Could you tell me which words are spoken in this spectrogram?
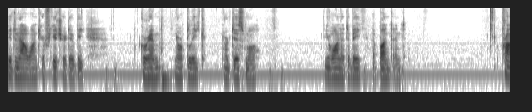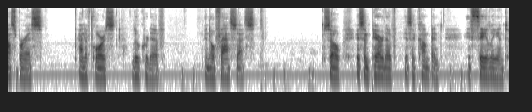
You do not want your future to be grim, nor bleak, nor dismal. You want it to be abundant, prosperous, and of course, lucrative in all facets. So, it's imperative, it's incumbent, it's salient,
